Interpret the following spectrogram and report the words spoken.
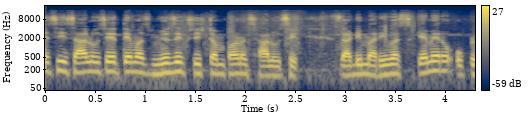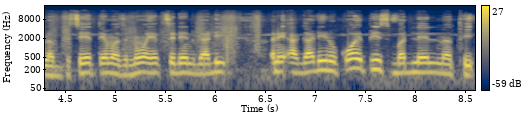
એસી ચાલુ છે, તેમજ મ્યુઝિક સિસ્ટમ પણ ચાલુ છે. ગાડીમાં રિવર્સ કેમેરો ઉપલબ્ધ છે, તેમજ નો એક્સિડન્ટ ગાડી અને આ ગાડીનું કોઈ પીસ બદલેલ નથી.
